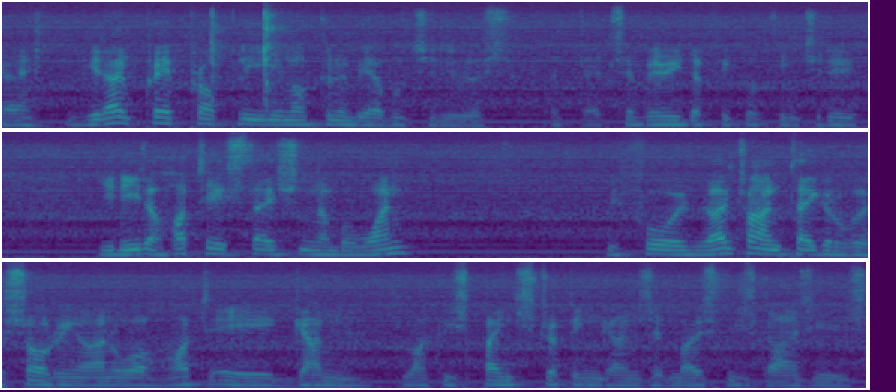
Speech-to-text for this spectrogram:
Okay, if you don't prep properly, you're not going to be able to do this. That's a very difficult thing to do. You need a hot air station number one. Before, don't try and take it with a soldering iron or a hot air gun like these paint stripping guns that most of these guys use.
